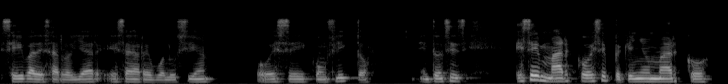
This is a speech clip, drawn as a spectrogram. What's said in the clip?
se iba a desarrollar esa revolución o ese conflicto. Entonces, ese marco, ese pequeño marco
